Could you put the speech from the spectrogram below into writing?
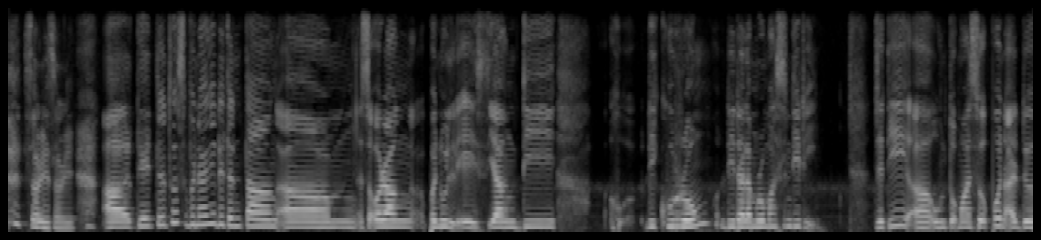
sorry, sorry. Uh, teater tu sebenarnya dia tentang um, seorang penulis yang di dikurung di dalam rumah sendiri. Jadi uh, untuk masuk pun ada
